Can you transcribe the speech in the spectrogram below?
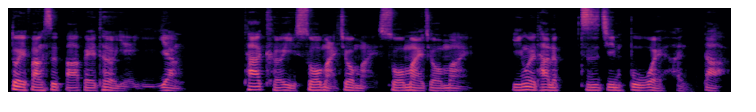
对方是巴菲特也一样，他可以说买就买，说卖就卖。因为它的资金部位很大，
